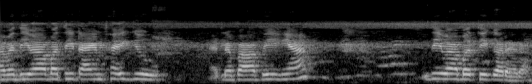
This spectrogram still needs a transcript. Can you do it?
હવે દીવાબત્તી ટાઈમ થઈ ગયું. એટલે ભાભી અહીંયા દીવાબત્તી કરેલા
